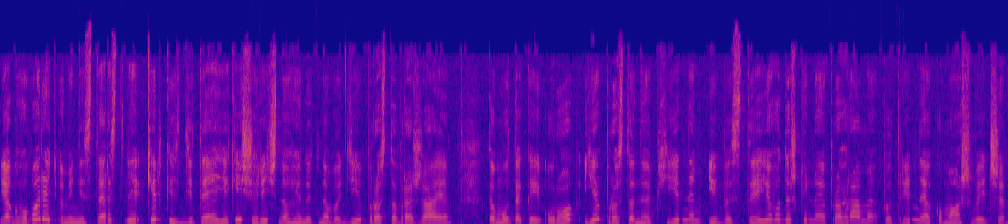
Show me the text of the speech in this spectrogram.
Як говорять у міністерстві, кількість дітей, які щорічно гинуть на воді, просто вражає. Тому такий урок є просто необхідним і ввести його до шкільної програми потрібно якомога швидше.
